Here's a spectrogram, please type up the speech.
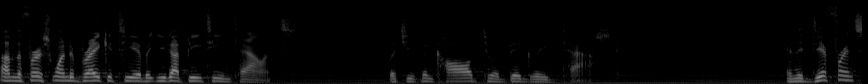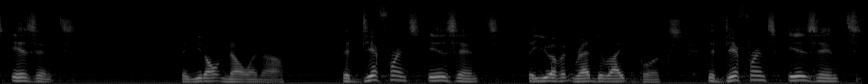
I'm the first one to break it to you, but you got B team talent. But you've been called to a big league task. And the difference isn't that you don't know enough. The difference isn't that you haven't read the right books. The difference isn't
